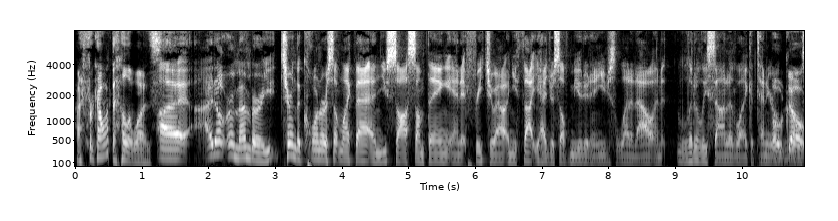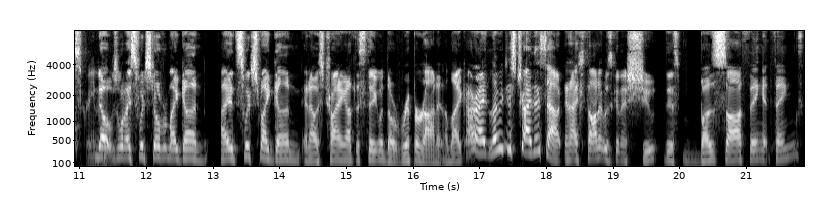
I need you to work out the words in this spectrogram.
I forgot what the hell it was. Uh, I don't remember. You turned the corner or something like that, and you saw something, and it freaked you out, and you thought you had yourself muted, and you just let it out, and it literally sounded like a ten year oh old girl no! screaming. No, it was when I switched over my gun. I had switched my gun, and I was trying out this thing with the ripper on it. I'm like, all right, let me just try this out, and I thought it was gonna shoot this buzzsaw thing at things,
